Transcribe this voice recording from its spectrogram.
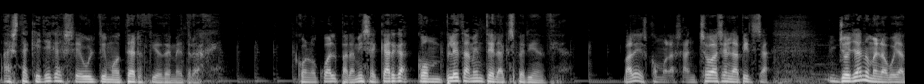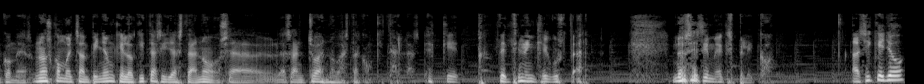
hasta que llega ese último tercio de metraje. Con lo cual para mí se carga completamente la experiencia. ¿Vale? Es como las anchoas en la pizza. Yo ya no me la voy a comer. No es como el champiñón que lo quitas y ya está. No, o sea, las anchoas no basta con quitarlas. Es que te tienen que gustar. No sé si me explico. Así que yo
